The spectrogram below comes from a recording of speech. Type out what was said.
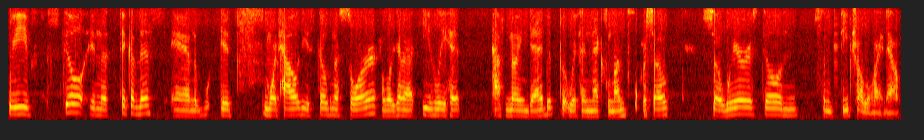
we've still in the thick of this, and its mortality is still going to soar, and we're going to easily hit half a million dead within next month or so. So we're still in some deep trouble right now.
